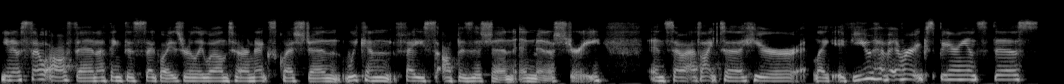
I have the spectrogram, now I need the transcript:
you know, so often, I think this segues really well into our next question. We can face opposition in ministry. And so I'd like to hear, like, if you have ever experienced this,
